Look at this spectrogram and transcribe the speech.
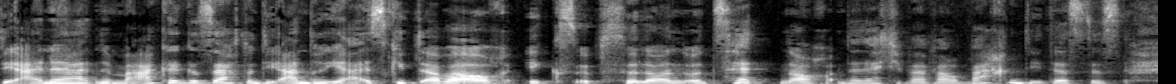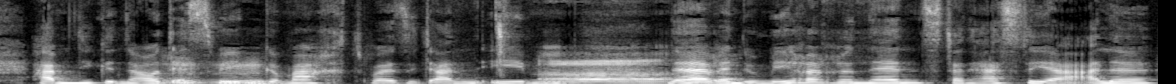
Die eine hat eine Marke gesagt und die andere, ja, es gibt aber auch X, Y und Z noch. Und dann dachte ich, warum machen die das? Das haben die genau mhm. deswegen mhm. gemacht, weil sie dann eben, ah, ne, ja. wenn du mehrere nennst, dann hast du ja alle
